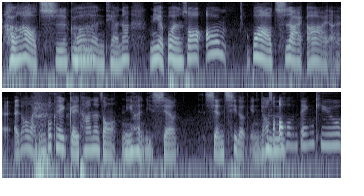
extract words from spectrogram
很好吃，可是很甜。嗯、那你也不能说哦不好吃啊啊哎哎 I don't like，你不可以给他那种你很嫌嫌弃的脸，你要说、嗯、哦 Thank you，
